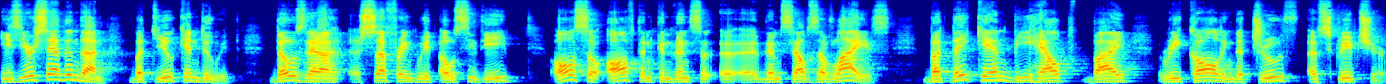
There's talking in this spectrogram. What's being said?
Easier said than done, but you can do it. Those that are suffering with OCD also often convince uh, uh, themselves of lies, but they can be helped by recalling the truth of Scripture.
